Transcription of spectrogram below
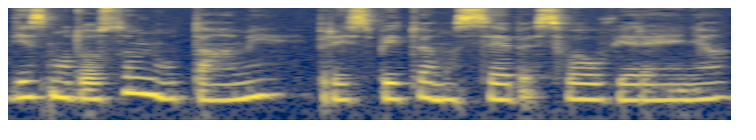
gdje smo doslovno u tami, preispitujemo sebe, svoje uvjerenja,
